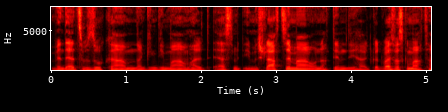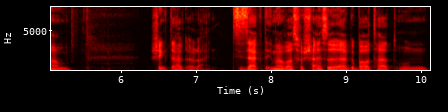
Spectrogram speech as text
wenn der zu Besuch kam, dann ging die Mom halt erst mit ihm ins Schlafzimmer und nachdem die halt Gott weiß was gemacht haben, schenkte er halt Earl ein. Sie sagte immer, was für Scheiße er gebaut hat und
